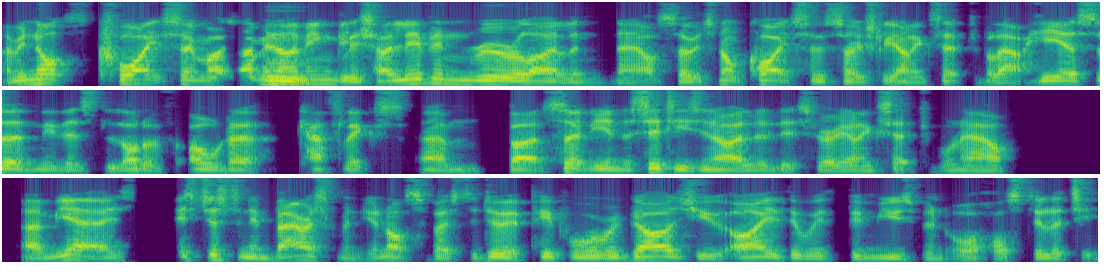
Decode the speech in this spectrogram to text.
I mean, not quite so much. I mean, mm. I'm English. I live in rural Ireland now, so it's not quite so socially unacceptable out here. Certainly, there's a lot of older Catholics, um, but certainly in the cities in Ireland, it's very unacceptable now. Um, yeah, it's, it's, just an embarrassment. You're not supposed to do it. People will regard you either with bemusement or hostility.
